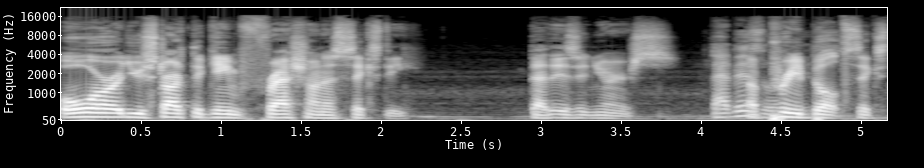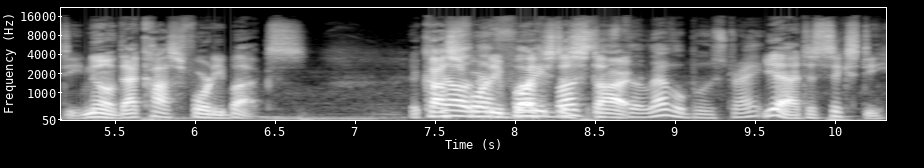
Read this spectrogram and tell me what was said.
or you start the game fresh on a sixty, that isn't yours. That is a what it is. pre-built sixty. No, that costs forty bucks. It costs no, forty, 40 bucks, bucks to start. Is the level boost, right? Yeah, to sixty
